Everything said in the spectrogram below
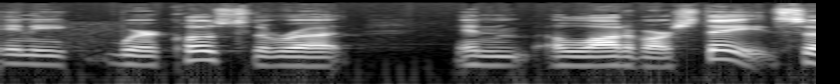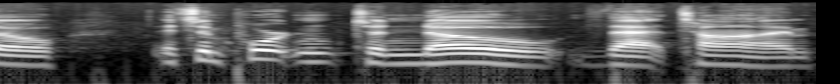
anywhere close to the rut in a lot of our states. So it's important to know that time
